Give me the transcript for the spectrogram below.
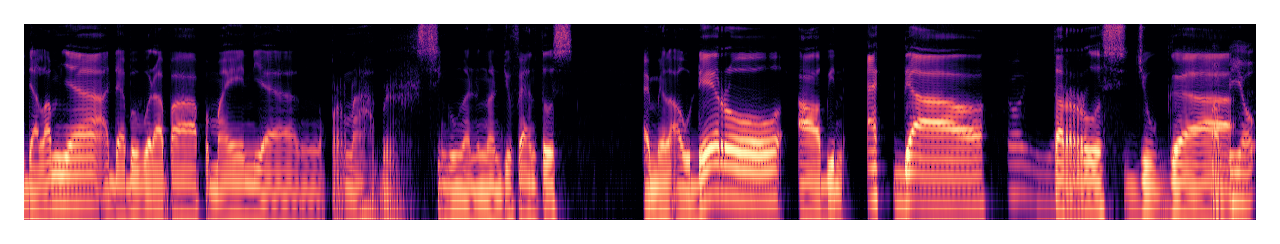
dalamnya ada beberapa pemain yang pernah bersinggungan dengan Juventus. Emil Audero, Albin Ekdal, Oh iya. terus juga Fabio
